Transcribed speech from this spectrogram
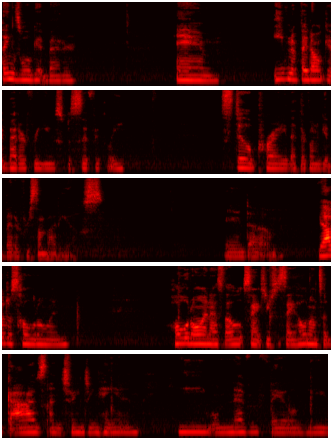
things will get better. And even if they don't get better for you specifically, still pray that they're going to get better for somebody else. And um, y'all just hold on. Hold on, as the old saints used to say, hold on to God's unchanging hand. He will never fail you,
